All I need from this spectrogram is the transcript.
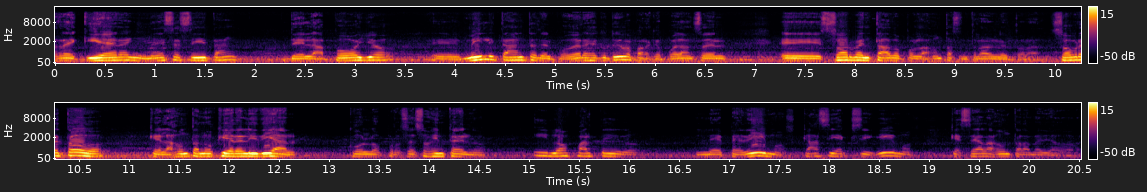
requieren necesitan del apoyo eh, militante del Poder Ejecutivo para que puedan ser eh, solventados por la Junta Central Electoral. Sobre todo que la Junta no quiere lidiar con los procesos internos y los partidos le pedimos, casi exigimos que sea la Junta la mediadora.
